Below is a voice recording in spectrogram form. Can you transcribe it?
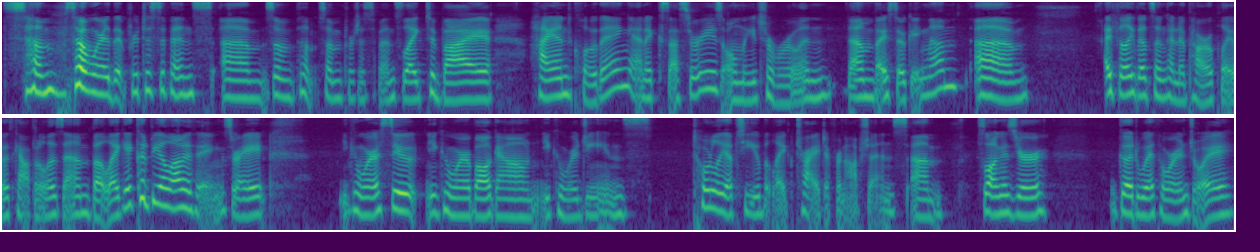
some somewhere that participants, um, some some participants like to buy high end clothing and accessories only to ruin them by soaking them. Um, I feel like that's some kind of power play with capitalism, but like it could be a lot of things, right? You can wear a suit, you can wear a ball gown, you can wear jeans. Totally up to you, but like try different options. Um, as long as you're good with or enjoy,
